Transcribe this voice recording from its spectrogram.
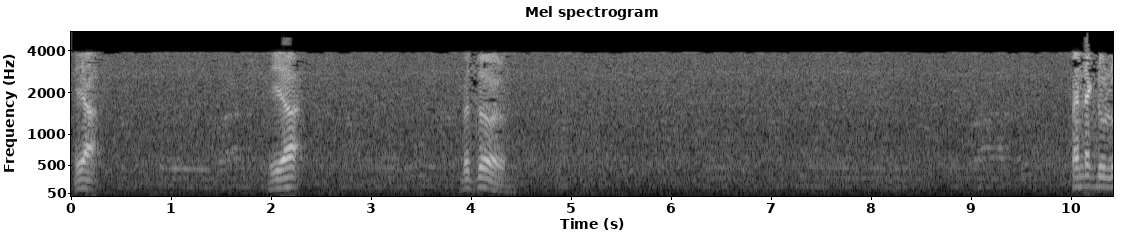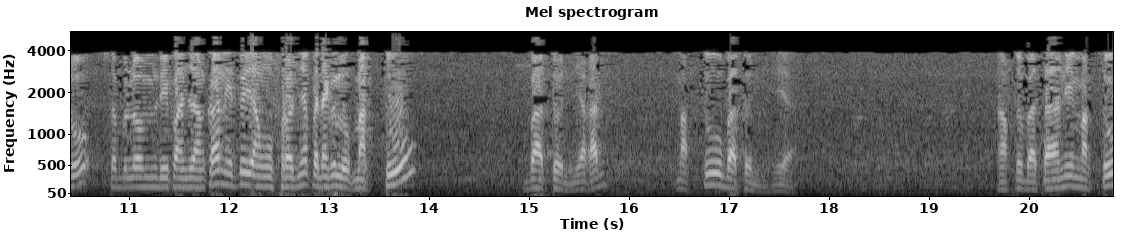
Ya. Iya. Betul. Pendek dulu sebelum dipanjangkan itu yang mufradnya pendek dulu. Maktu batun, ya kan? Maktu batun, ya. Maktu batani, maktu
